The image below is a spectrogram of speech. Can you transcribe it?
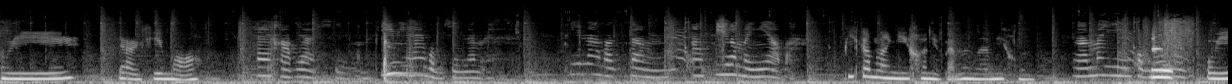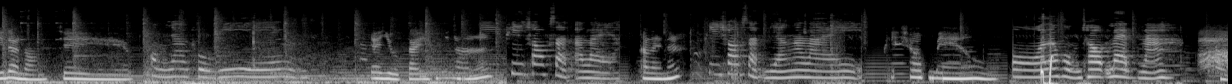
อุ้ยอยากชิมเหรอใช่ครับอยากชิมพี่พี่ให้ผมชิม ทำไมเงียบอะพี่กำลังยิงคนอยู่แป๊บนึงนะมีคน งั้นมายิงผมเอยิออุ๊ยเดี๋ยวน้องเจ็บผมอยากถูกพี่ยิงอย่าอยู่ไกลพี่นะ พี่ชอบสัตว์อะไรอะอะไรนะ พี่ชอบสัตว์เลี้ยงอะไร พี่ชอบแมว โอ้แล้วผมชอบแรดนะอะ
